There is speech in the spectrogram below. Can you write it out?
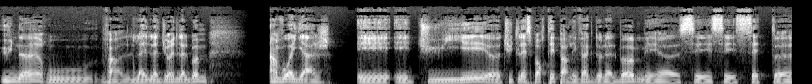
une heure ou enfin la, la durée de l'album, un voyage. Et, et tu y es, euh, tu te laisses porter par les vagues de l'album, et euh, c'est cette euh,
